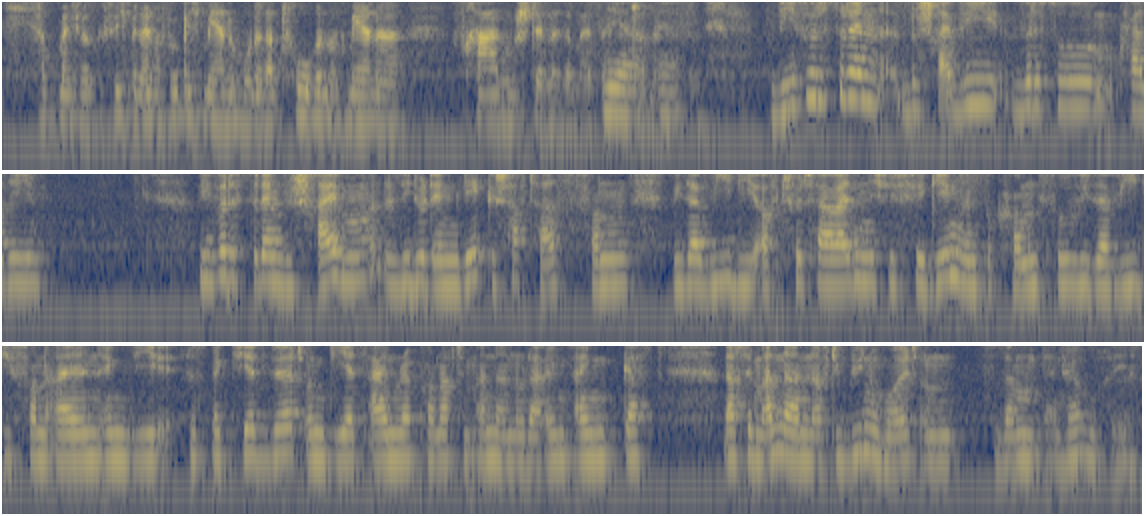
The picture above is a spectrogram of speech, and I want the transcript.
ich habe manchmal das Gefühl, ich bin einfach wirklich mehr eine Moderatorin und mehr eine Fragenstellerin als eine ja, Journalistin. Ja. Wie würdest du denn beschreiben, wie würdest du quasi wie würdest du denn beschreiben, wie du den Weg geschafft hast von vis-à-vis, -vis, die auf Twitter, weiß nicht, wie viel Gegenwind bekommen, zu vis-à-vis, -vis, die von allen irgendwie respektiert wird und die jetzt einen Rapper nach dem anderen oder irgendeinen Gast nach dem anderen auf die Bühne holt und zusammen dein Hörbuch liest?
